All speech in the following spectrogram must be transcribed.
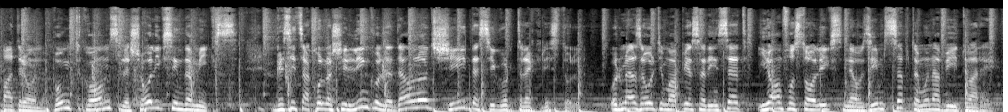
patreon.com slash olixinthemix Găsiți acolo și linkul de download și, desigur, tracklist-ul. Urmează ultima piesă din set, eu am fost Olix, ne auzim săptămâna viitoare.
